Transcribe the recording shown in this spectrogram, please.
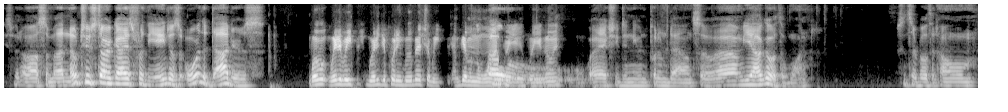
He's been awesome. Uh, no two start guys for the Angels or the Dodgers. Where, where did we? Where did you put in Bubic? Are we? I'm giving the one. Oh, where, you, where you going? I actually didn't even put him down. So um, yeah, I'll go with the one. Since they're both at home.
